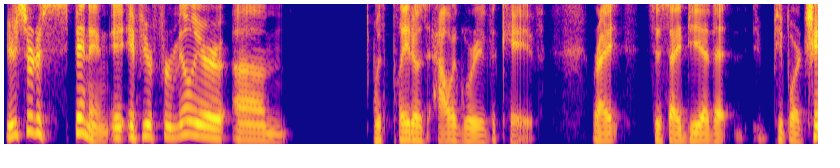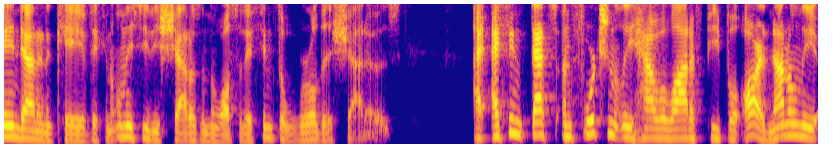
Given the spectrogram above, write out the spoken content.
you're sort of spinning. If you're familiar um, with Plato's allegory of the cave, right? It's this idea that people are chained down in a cave. They can only see these shadows on the wall, so they think the world is shadows. I, I think that's unfortunately how a lot of people are. Not only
